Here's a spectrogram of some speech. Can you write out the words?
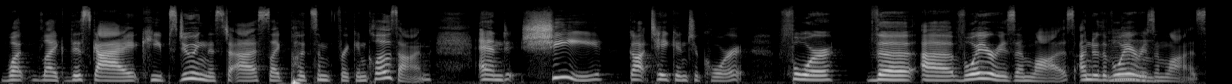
what like this guy keeps doing this to us like put some freaking clothes on and she got taken to court for the uh, voyeurism laws under the voyeurism laws.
